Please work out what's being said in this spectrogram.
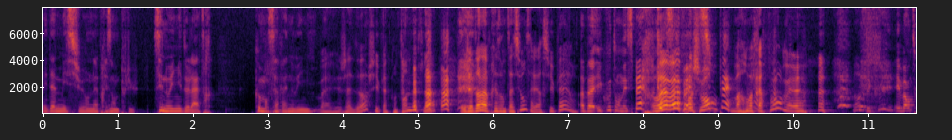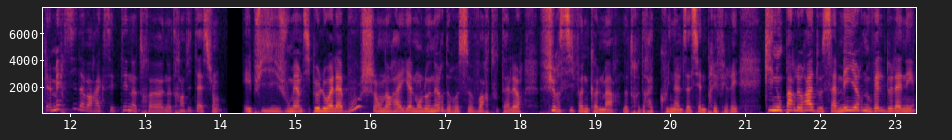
Mesdames, messieurs, on ne la présente plus. C'est Noémie Delattre. Comment ça va Noémie? Bah, j'adore, je suis hyper contente d'être là. Et j'adore la présentation, ça a l'air super. Ah bah écoute, on espère. que Ouais, ça ouais, franchement. super. Bah, on va faire pour, mais. non, c'est cool. Et ben en tout cas, merci d'avoir accepté notre, euh, notre invitation. Et puis, je vous mets un petit peu l'eau à la bouche. On aura également l'honneur de recevoir tout à l'heure Fursi von Colmar, notre drag queen alsacienne préférée, qui nous parlera de sa meilleure nouvelle de l'année.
